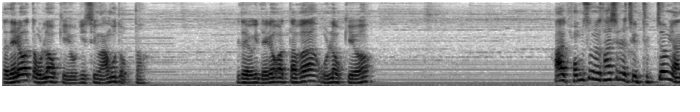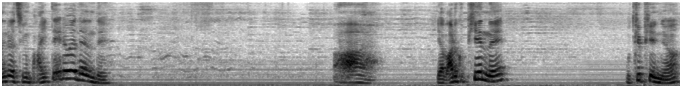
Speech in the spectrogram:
나 내려갔다 올라올게. 여기 지금 아무도 없다 일단 여기 내려갔다가 올라올게요. 아 검수는 사실은 지금 득점이 아니라 지금 많이 때려야 되는데. 아 야 마르코 피했네. 어떻게 피했냐?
